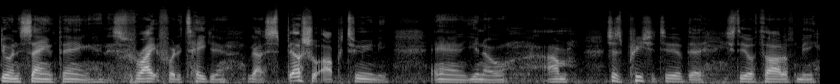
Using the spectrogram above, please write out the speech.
doing the same thing, and it's right for the taking. We got a special opportunity, and you know, I'm just appreciative that he still thought of me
